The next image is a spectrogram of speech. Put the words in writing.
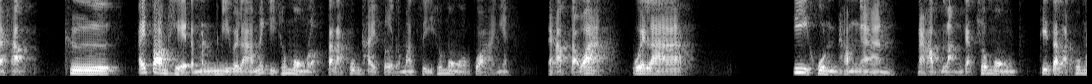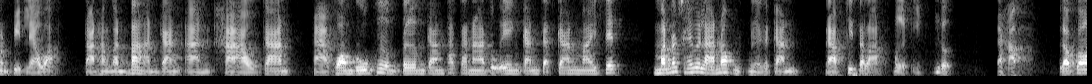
นะครับ คือไอ้ตอนเทรดมันมีเวลาไม่กี่ชั่วโมงหรอกตลาดหุ้นไทยเปิดประมาณสี่ชั่วโมงกว่าๆเงี้ยนะครับ แต่ว่าเวลาที่คุณทำงานนะครับ หลังจากชั่วโมงที่ตลาดหุ้นมันปิดแล้วอะการทำกันบ้านการอ่านข่าว การหาความรู้เพิ่มเติมการพัฒนาตัวเองการจัดการ mindset มันต้องใช้เวลานอกเหนือจากการนะครับที่ตลาดเปิดอีกเยอะ นะครับ แล้วก็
